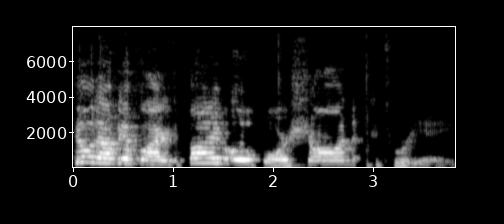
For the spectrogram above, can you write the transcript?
Philadelphia Flyers at 504, Sean Couturier.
